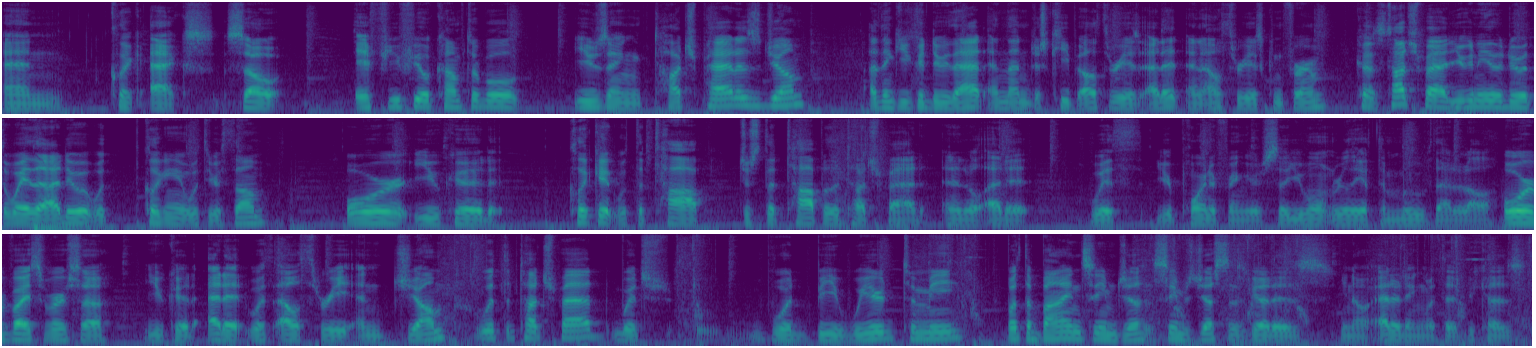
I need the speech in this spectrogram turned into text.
and click X. So if you feel comfortable using touchpad as jump, I think you could do that and then just keep L3 as edit and L3 as confirm. Because touchpad, you can either do it the way that I do it with clicking it with your thumb, or you could click it with the top, just the top of the touchpad, and it'll edit with your pointer finger, so you won't really have to move that at all. Or vice versa, you could edit with L3 and jump with the touchpad, which would be weird to me, but the bind seem just seems just as good as, you know, editing with it because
